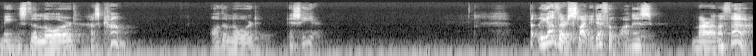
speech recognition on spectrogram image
means the Lord has come or the Lord is here. But the other, slightly different one is Maranatha,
